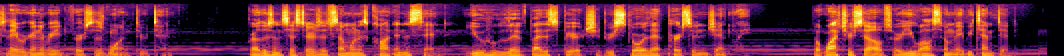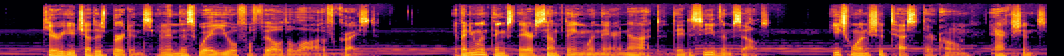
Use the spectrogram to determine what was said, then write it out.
Today we're going to read verses 1 through 10. Brothers and sisters, if someone is caught in a sin, you who live by the Spirit should restore that person gently. But watch yourselves, or you also may be tempted. Carry each other's burdens, and in this way you will fulfill the law of Christ. If anyone thinks they are something when they are not, they deceive themselves. Each one should test their own actions.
